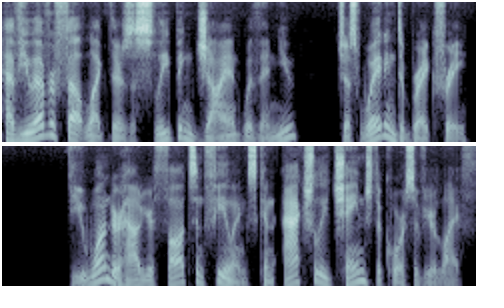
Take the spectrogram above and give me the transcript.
Have you ever felt like there's a sleeping giant within you, just waiting to break free? Do you wonder how your thoughts and feelings can actually change the course of your life?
